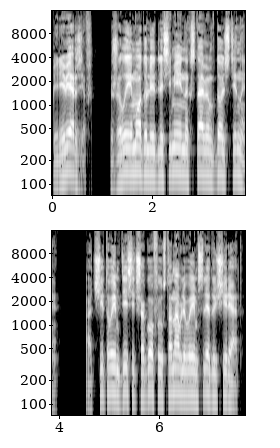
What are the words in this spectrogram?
Переверзев, Жилые модули для семейных ставим вдоль стены. Отсчитываем 10 шагов и устанавливаем следующий ряд.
